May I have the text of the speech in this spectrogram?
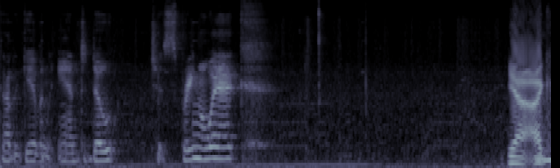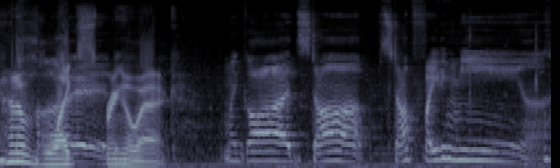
Gotta give an antidote to Springawak. Yeah, I kind of oh like God. Springawak. Oh my god, stop. Stop fighting me. Oh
